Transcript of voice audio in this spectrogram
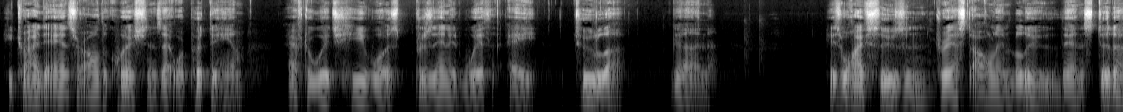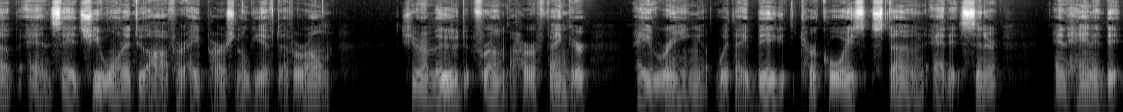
He tried to answer all the questions that were put to him, after which he was presented with a Tula gun. His wife Susan, dressed all in blue, then stood up and said she wanted to offer a personal gift of her own. She removed from her finger a ring with a big turquoise stone at its center and handed it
